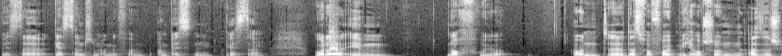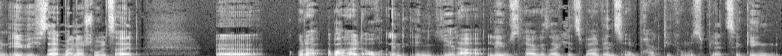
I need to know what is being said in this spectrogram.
besser gestern schon angefangen. Am besten gestern. Oder eben noch früher. Und äh, das verfolgt mich auch schon, also schon ewig, seit meiner Schulzeit. Äh, oder aber halt auch in, in jeder Lebenslage, sage ich jetzt mal, wenn es um Praktikumsplätze ging,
